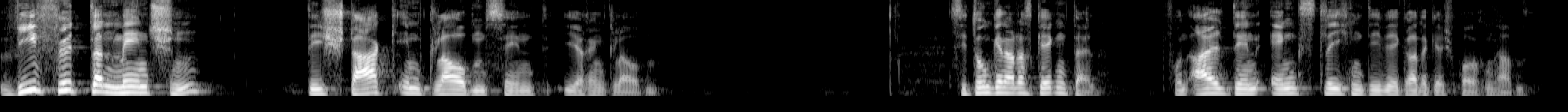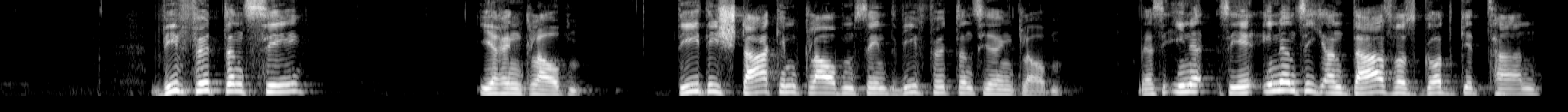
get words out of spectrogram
wie füttern Menschen, die stark im Glauben sind, ihren Glauben? Sie tun genau das Gegenteil von all den Ängstlichen, die wir gerade gesprochen haben. Wie füttern sie ihren Glauben? Die, die stark im Glauben sind, wie füttern sie ihren Glauben? Sie erinnern sich an das, was Gott getan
